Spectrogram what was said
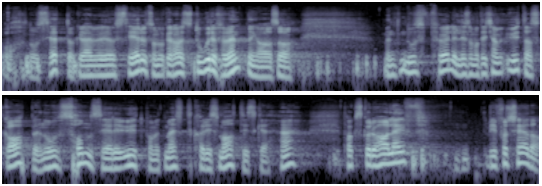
Åh, nå sitter dere der. og ser ut som dere har store forventninger. altså. Men nå føler jeg liksom at jeg kommer ut av skapet. Nå, sånn ser jeg ut på mitt mest karismatiske. Hæ? Takk skal du ha, Leif. Vi får se da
